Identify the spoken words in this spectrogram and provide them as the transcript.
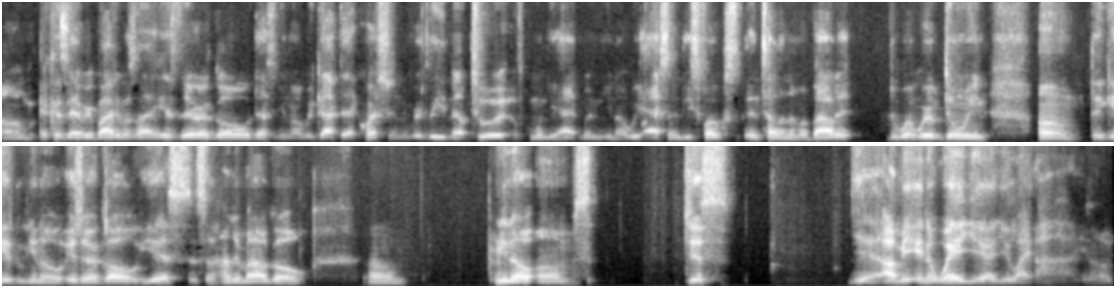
um, because everybody was like, "Is there a goal?" That's you know, we got that question. We're leading up to it when you at when you know we asking these folks and telling them about it, what we're doing. Um, they get you know, is there a goal? Yes, it's a hundred mile goal. Um, you know, um, just yeah. I mean, in a way, yeah. You're like, ah, you know,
